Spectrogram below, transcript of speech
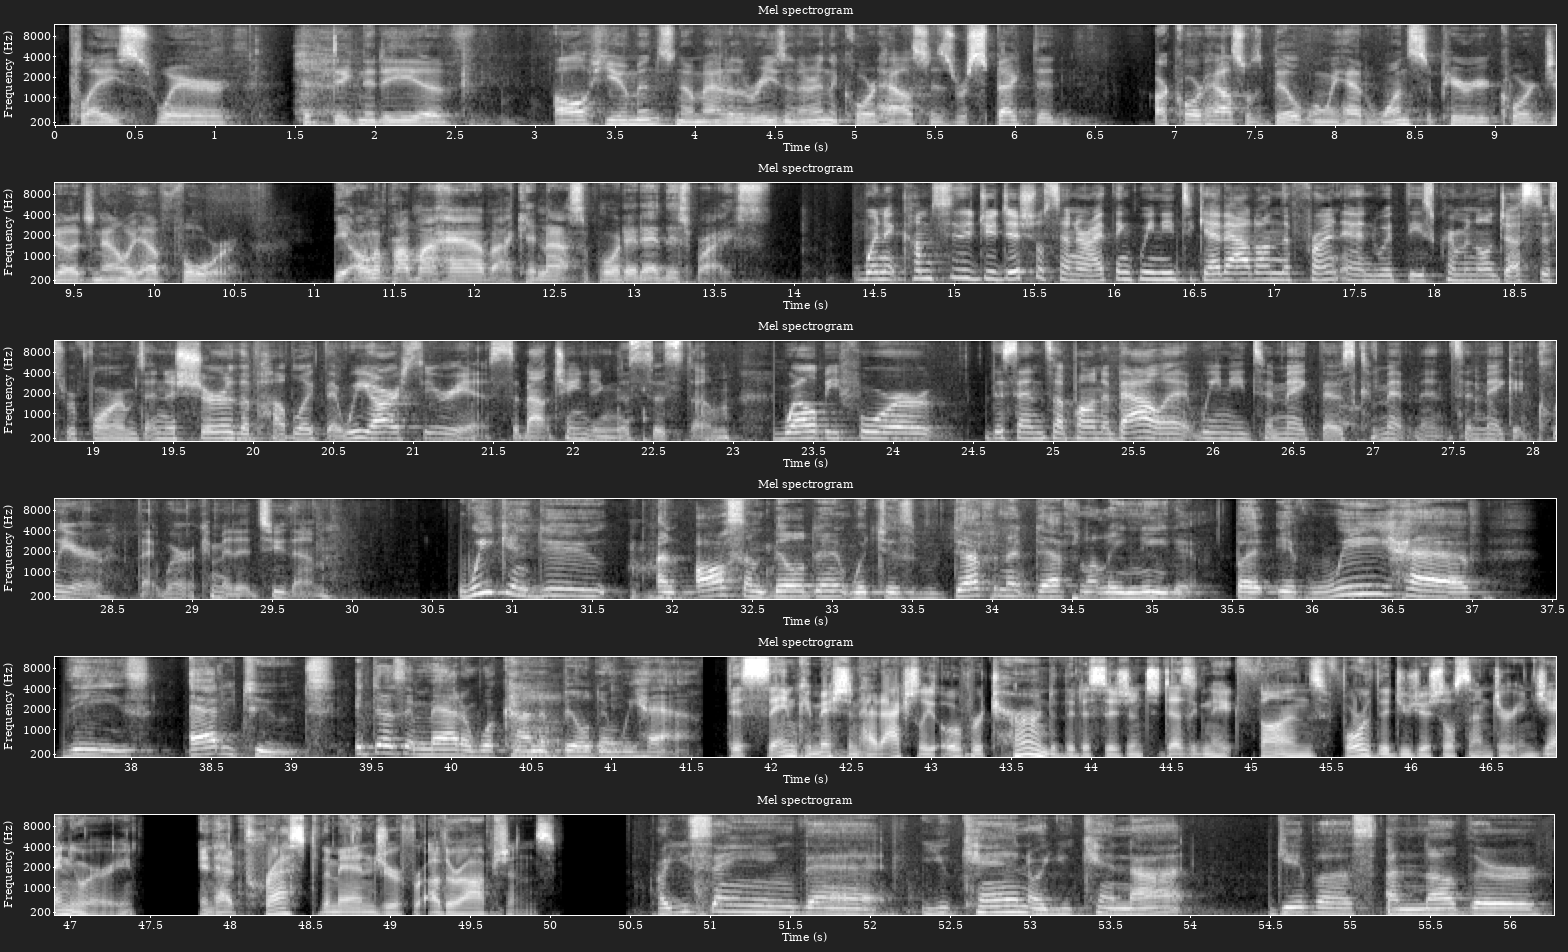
place where the dignity of all humans, no matter the reason they're in the courthouse, is respected. Our courthouse was built when we had one Superior Court judge, now we have four. The only problem I have, I cannot support it at this price. When it comes to the Judicial Center, I think we need to get out on the front end with these criminal justice reforms and assure the public that we are serious about changing this system. Well before this ends up on a ballot, we need to make those commitments and make it clear that we're committed to them. We can do an awesome building, which is definite, definitely needed. But if we have these attitudes, it doesn't matter what kind of building we have. This same commission had actually overturned the decision to designate funds for the Judicial Center in January and had pressed the manager for other options. Are you saying that you can or you cannot give us another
